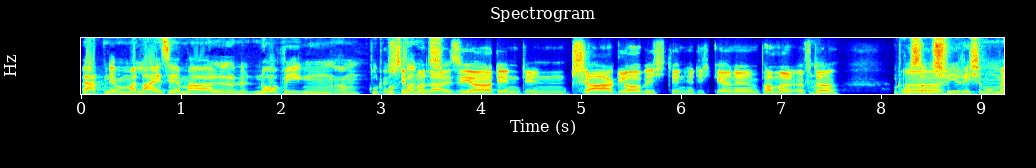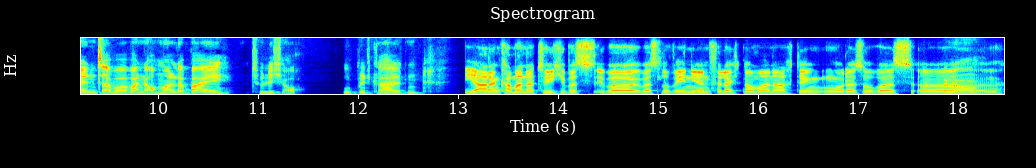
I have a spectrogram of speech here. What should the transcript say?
wir hatten ja Malaysia mal, Norwegen, ähm, gut, Das stimmt, Russland. Malaysia, den, den Cha, glaube ich, den hätte ich gerne ein paar Mal öfter. Gut, Russland Äh, ist schwierig im Moment, aber waren auch mal dabei. Natürlich auch gut mitgehalten. Ja, dann kann man natürlich übers, über, über Slowenien vielleicht nochmal nachdenken oder sowas. Äh, Genau.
